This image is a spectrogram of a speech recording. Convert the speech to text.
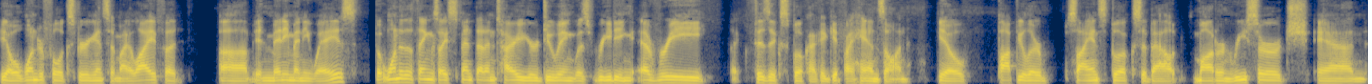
you know a wonderful experience in my life uh, in many many ways. But one of the things I spent that entire year doing was reading every like physics book I could get my hands on. You know, popular science books about modern research and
